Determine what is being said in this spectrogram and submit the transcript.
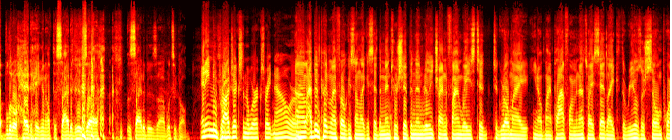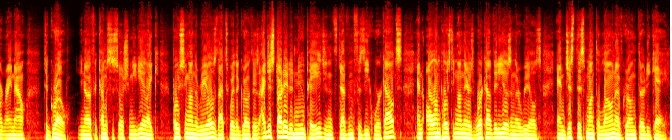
a little head hanging out the side of his uh, the side of his uh, what's it called? Any new projects in the works right now, or Um, I've been putting my focus on, like I said, the mentorship, and then really trying to find ways to to grow my you know my platform, and that's why I said like the reels are so important right now to grow. You know, if it comes to social media, like posting on the reels, that's where the growth is. I just started a new page, and it's Devin Physique Workouts, and all I'm posting on there is workout videos and their reels. And just this month alone, I've grown 30k.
